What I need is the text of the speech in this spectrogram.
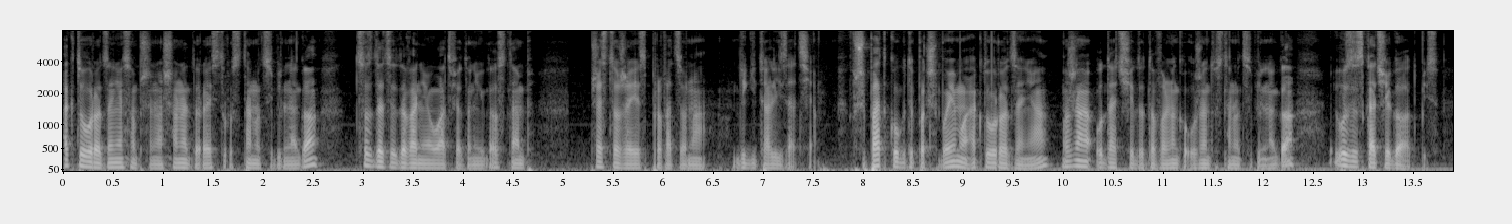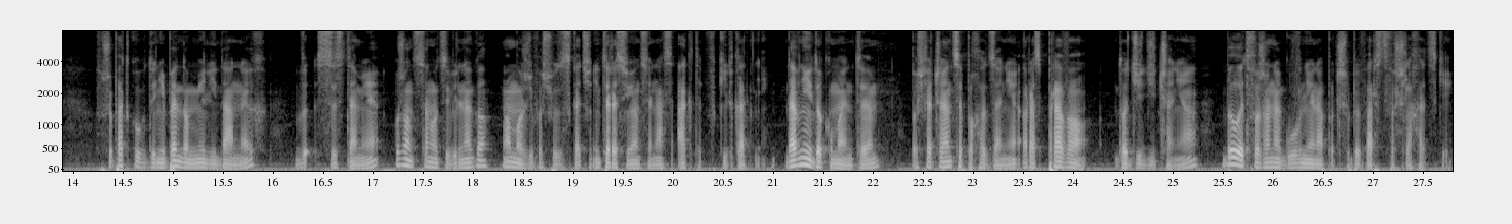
Akty urodzenia są przenoszone do rejestru stanu cywilnego, co zdecydowanie ułatwia do nich dostęp, przez to, że jest prowadzona digitalizacja. W przypadku, gdy potrzebujemy aktu urodzenia, można udać się do dowolnego urzędu stanu cywilnego i uzyskać jego odpis. W przypadku, gdy nie będą mieli danych w systemie, Urząd Stanu Cywilnego ma możliwość uzyskać interesujący nas akt w kilka dni. Dawniej dokumenty poświadczające pochodzenie oraz prawo do dziedziczenia były tworzone głównie na potrzeby warstwy szlacheckiej,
